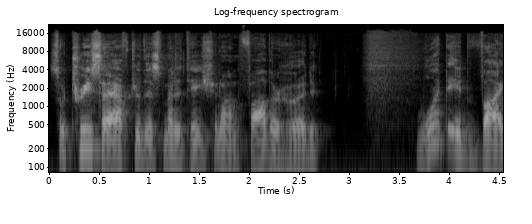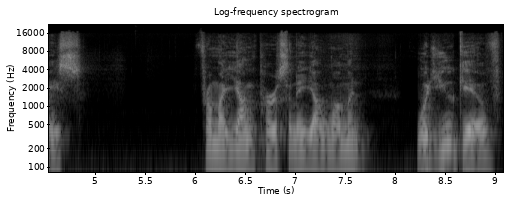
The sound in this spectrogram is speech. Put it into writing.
So, Teresa, after this meditation on fatherhood, what advice from a young person, a young woman, would you give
